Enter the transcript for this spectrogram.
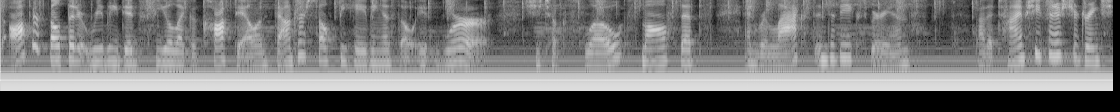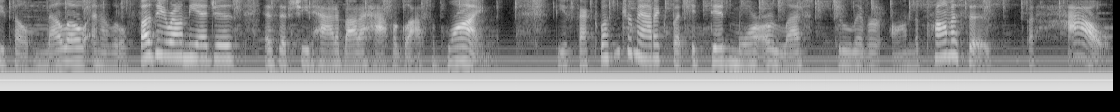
the author felt that it really did feel like a cocktail and found herself behaving as though it were. She took slow, small sips and relaxed into the experience. By the time she finished her drink, she felt mellow and a little fuzzy around the edges, as if she'd had about a half a glass of wine. The effect wasn't dramatic, but it did more or less deliver on the promises. But how?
